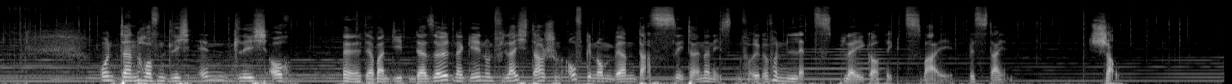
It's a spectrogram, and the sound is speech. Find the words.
Und dann hoffentlich endlich auch äh, der Banditen der Söldner gehen und vielleicht da schon aufgenommen werden. Das seht ihr in der nächsten Folge von Let's Play Gothic 2. Bis dahin. Ciao.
